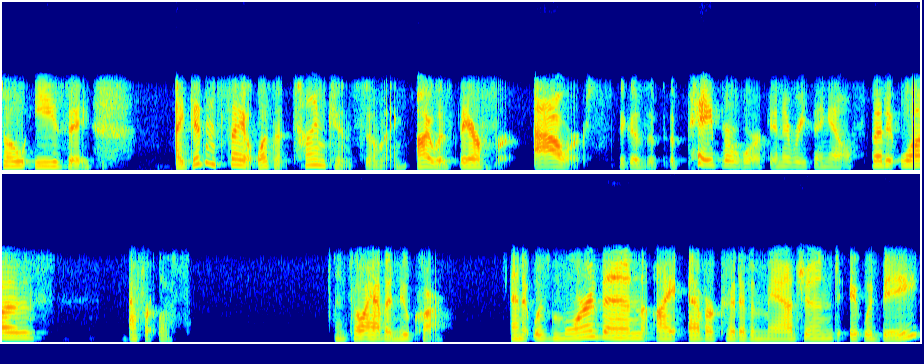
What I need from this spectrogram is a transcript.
so easy. I didn't say it wasn't time consuming. I was there for hours because of the paperwork and everything else, but it was effortless. And so I have a new car. And it was more than I ever could have imagined it would be,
